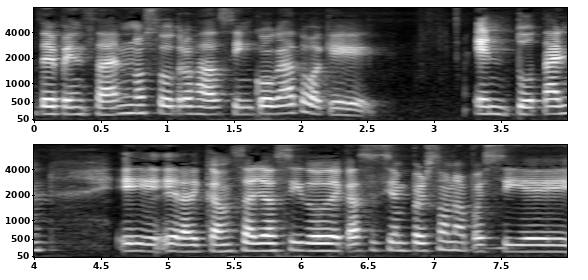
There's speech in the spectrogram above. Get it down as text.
de pensar nosotros a cinco gatos a que en total eh, el alcance haya sido de casi 100 personas, pues sí, eh,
